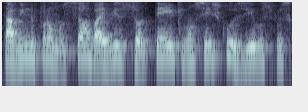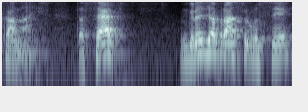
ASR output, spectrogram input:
tá vindo promoção, vai vir sorteio que vão ser exclusivos para os canais, tá certo? Um grande abraço para você,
